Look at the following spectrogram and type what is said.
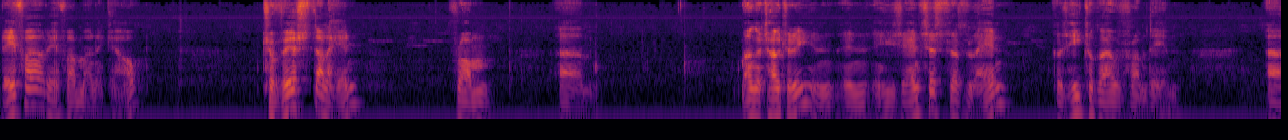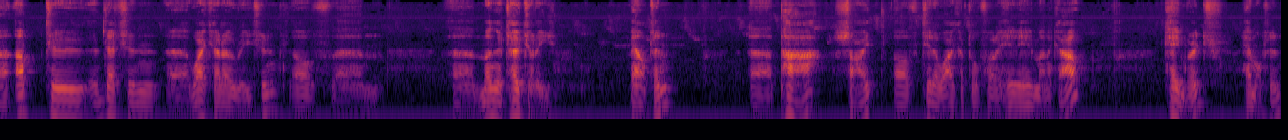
Rewharewha Manukau traversed the land from um, Maungatautari in, in his ancestors' land, because he took over from them, uh, up to, that's in uh, Waikato region of um, uh, mountain, uh, Pa site of Te Waikato Wharehere Manukau, Cambridge, Hamilton,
